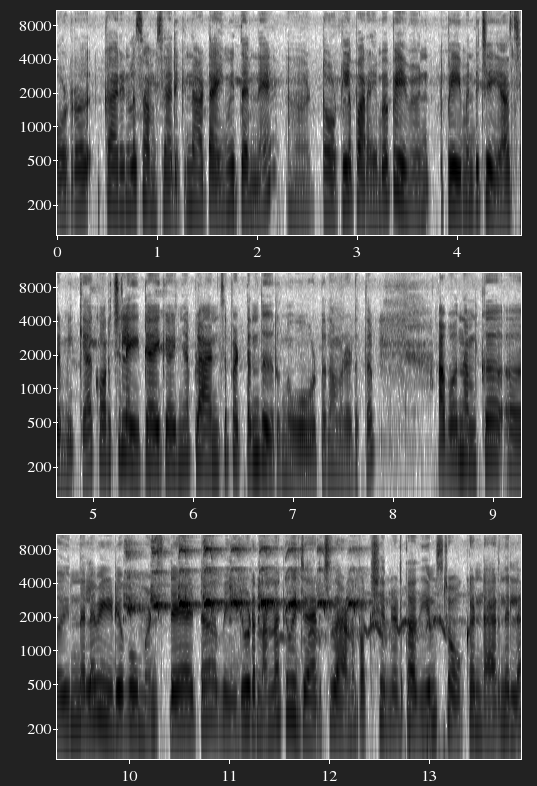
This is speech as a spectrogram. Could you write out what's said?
ഓർഡർ കാര്യങ്ങൾ സംസാരിക്കുന്ന ആ ടൈമിൽ തന്നെ ടോട്ടൽ പറയുമ്പോൾ പേയ്മെന്റ് പേയ്മെന്റ് ചെയ്യാൻ ശ്രമിക്കുക. കുറച്ച് ലേറ്റ് ആയി കഴിഞ്ഞാൽ പ്ലാൻസ് പെട്ടെന്ന് തീർന്നു പോകും കേട്ടോ നമ്മുടെ അടുത്ത്. അപ്പോൾ നമുക്ക് ഇന്നലെ വീഡിയോ വുമൻസ് ഡേ ആയിട്ട് വീഡിയോ ഇടണം എന്നൊക്കെ വിചാരിച്ചതാണ്. പക്ഷേ എന്റെ അടുത്ത് അധികം സ്റ്റോക്ക് ഉണ്ടായിരുന്നില്ല.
